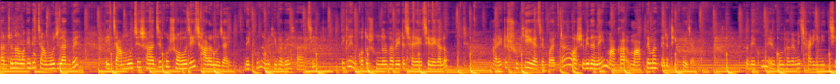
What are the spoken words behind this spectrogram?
তার জন্য আমাকে একটি চামচ লাগবে। এই চামচের সাহায্যে খুব সহজেই ছাড়ানো যায়। দেখুন আমি কীভাবে ছাড়াচ্ছি। দেখলেন কত সুন্দরভাবে এটা ছেড়ে ছেড়ে গেল। আর একটু শুকিয়ে গেছে কয়েকটা, অসুবিধা নেই, মাখা, মাখতে মাখতে এটা ঠিক হয়ে যাবে। তো দেখুন, এরকমভাবে আমি ছাড়িয়ে নিচ্ছি।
